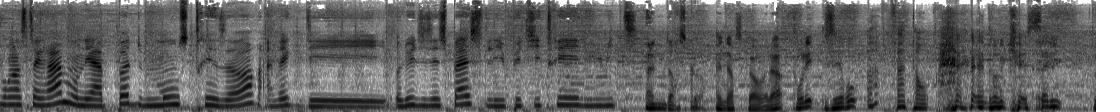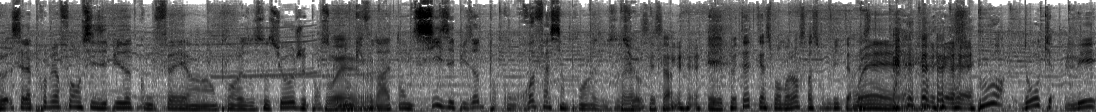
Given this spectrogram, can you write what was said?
pour Instagram, on est à Pod Monstre Trésor avec des. Au lieu des espaces, les petits traits du 8. Underscore. Underscore, voilà. Pour les 0 à 20 ans. Donc, salut C'est la première fois en 6 épisodes qu'on fait un point réseaux sociaux. Je pense que Ouais, donc ouais. il faudra attendre 6 épisodes pour qu'on refasse un point réseaux Voilà, sociaux. c'est ça. Et peut-être qu'à ce moment-là, on sera sur Pinterest. Ouais. Pour donc les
